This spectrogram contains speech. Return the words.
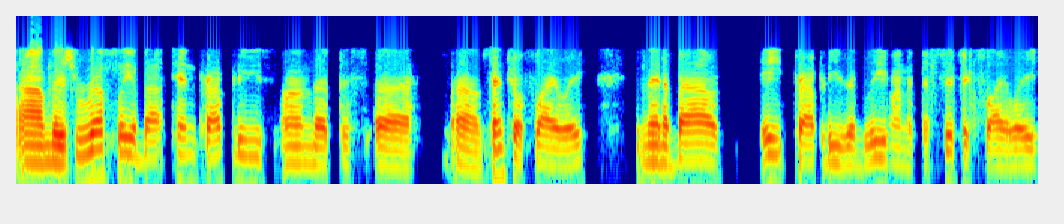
Um, there's roughly about 10 properties on the uh, uh, Central Flyway and then about eight properties, I believe, on the Pacific Flyway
